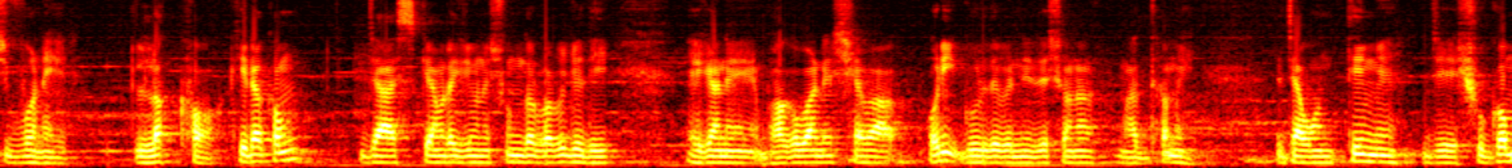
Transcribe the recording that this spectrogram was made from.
জীবনের লক্ষ্য। কীরকম? যা আজকে আমরা জীবনে সুন্দরভাবে যদি এখানে ভগবানের সেবা করি, গুরুদেবের নির্দেশনার মাধ্যমে, যা অন্তিমে যে সুগম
